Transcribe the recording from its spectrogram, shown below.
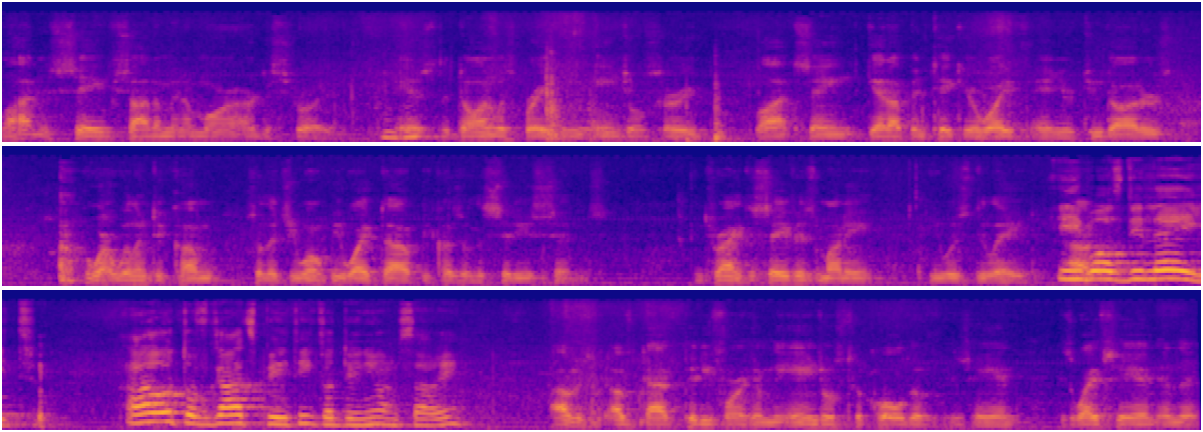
Lot is saved, Sodom and Gomorrah are destroyed. As the dawn was breaking, the angels hurried Lot, saying, Get up and take your wife and your two daughters who are willing to come, so that you won't be wiped out because of the city's sins. In trying to save his money, he was delayed. He Out- was delayed. Out of God's pity, continue, I'm sorry. Out of- of God's pity for him, the angels took hold of his hand, his wife's hand, and the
